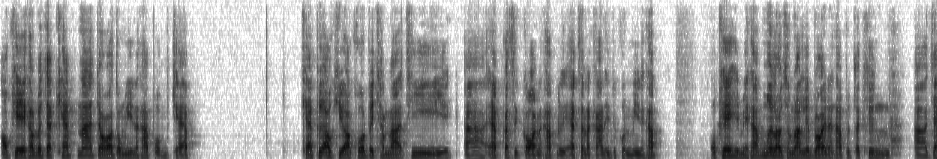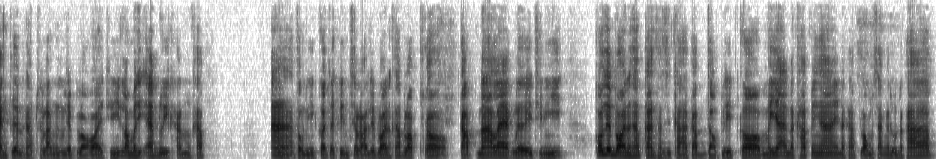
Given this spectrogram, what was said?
โอเคครับเราจะแคปหน้าจอตรงนี้นะครับ ผมแคป แคปเพื่อเอา QR code ไปชำระที่แอปกสิกรนะครับ หรือแอปธนาคารที่ทุกคนมีนะครับ โอเคเห็นไหมครับ เมื่อเราชำระเรียบร้อยนะครับ ก็จะขึ้นแจ้งเตือนนะครับชำระเงินเรียบร้อย ทีนี้เรามาที่แอปดูอีกครั้งนึงครับ อ่า ตรงนี้ก็จะขึ้นชำระเรียบร้อยนะครับ เราก็กลับหน้าแรกเลยทีนี้ก็เรียบร้อยนะครับ การสั่งสินค้ากับดอ p ลิ t ก็ไม่ยากนะครับง่ายๆนะครับ ลองไปสั่งกันดูนะครับ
